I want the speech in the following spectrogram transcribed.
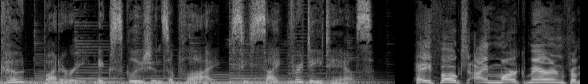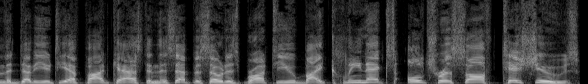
Code BUTTERY. Exclusions apply. See site for details. Hey, folks, I'm Mark Marin from the WTF Podcast, and this episode is brought to you by Kleenex Ultra Soft Tissues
